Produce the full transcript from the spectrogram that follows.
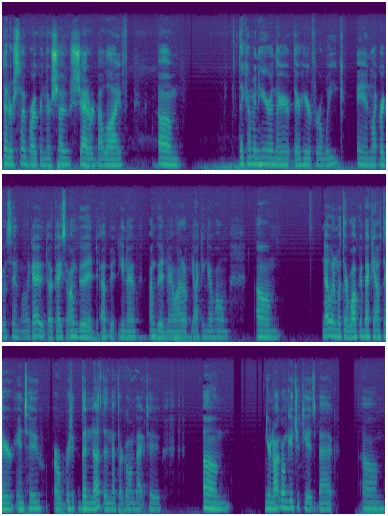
that are so broken, they're so shattered by life. Um, they come in here and they're they're here for a week, and like Greg was saying, well, like, oh, okay, so I'm good. I've been, you know, I'm good now. I don't, I can go home. Um, knowing what they're walking back out there into, or the nothing that they're going back to. Um, you're not going to get your kids back. Um,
